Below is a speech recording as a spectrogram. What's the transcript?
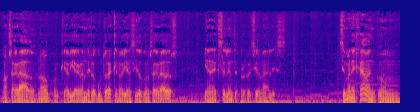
consagrados, ¿no? Porque había grandes locutores que no habían sido consagrados y eran excelentes profesionales. Se manejaban con,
